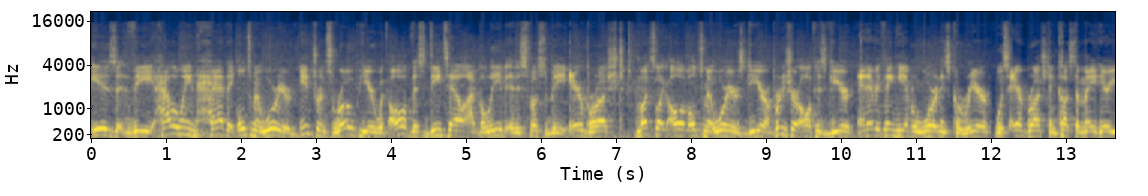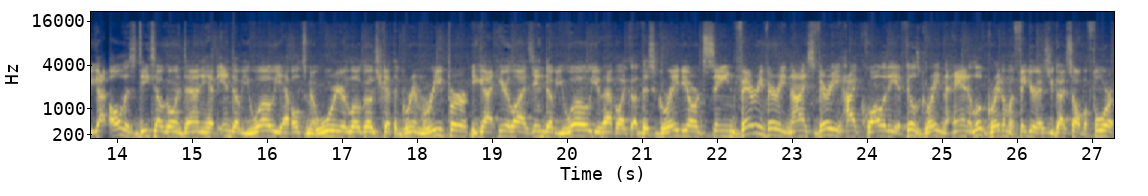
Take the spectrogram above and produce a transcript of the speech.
is the Halloween Havoc Ultimate Warrior entrance robe here with all of this detail. I believe it is supposed to be airbrushed, much like all of Ultimate Warrior's gear. I'm pretty sure all of his gear and everything he ever wore in his career was airbrushed and custom made here. You got all this detail going down. You have NWO, you have Ultimate Warrior logos, you got the Grim Reaper, you got Here Lies NWO You have like uh, this graveyard scene. Very, very nice. Very high quality. It feels great in the hand. It looked great on the figure as you guys saw before.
